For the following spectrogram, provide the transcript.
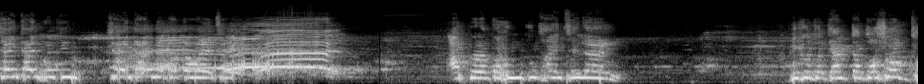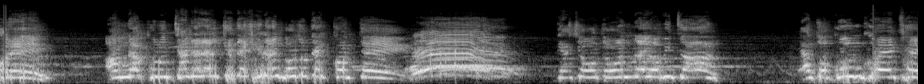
সেই টাইম সেই টাইম মেটাতে হয়েছে। আপনারা তখন কোথায় ছিলেন? বিগত একটা দশক ধরে আমরা কোন চ্যানেলকে দেখি নাই পদত্যাগ করতে। দেশে অত অন্যায় অবিচার, এত গুম হয়েছে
